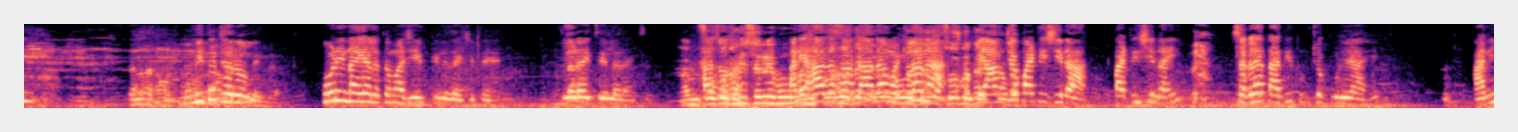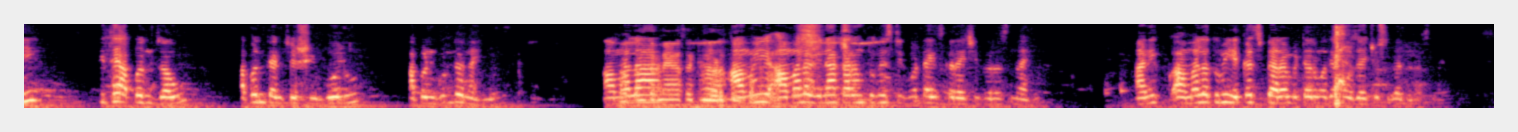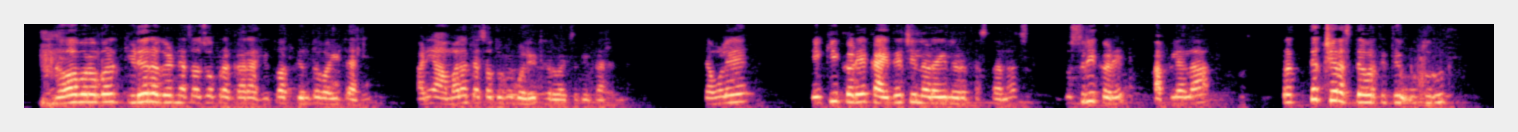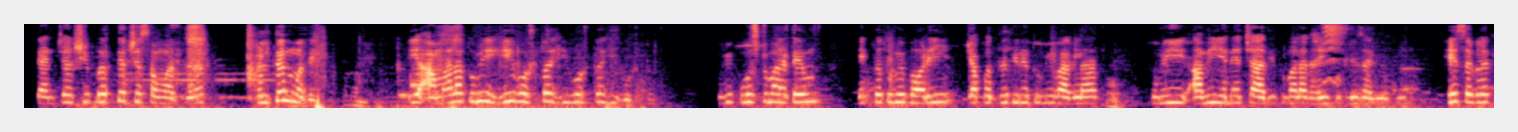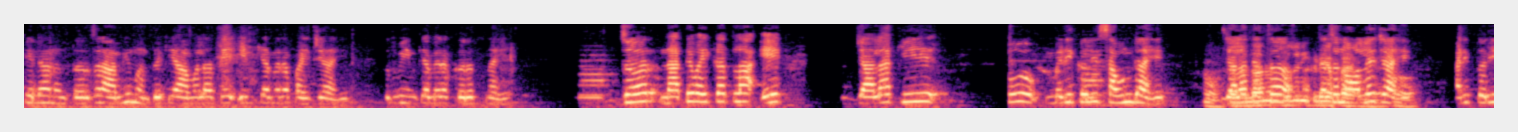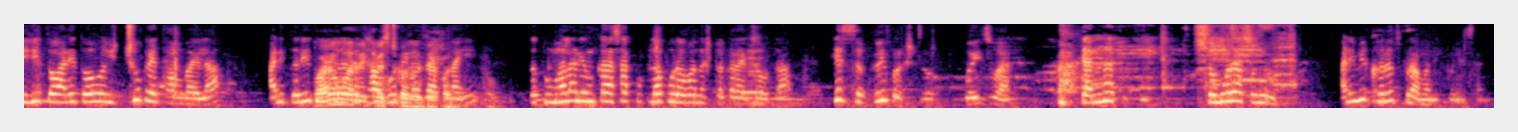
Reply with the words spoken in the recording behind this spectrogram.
मी तर ठरवलंय. कोणी नाही आलं तर माझी एकटीने जायची तयारी. लढायचे लढायचे हा जो- आणि हा जसा. दादा म्हटला ना. की आमच्या पाठीशी राहा. पाठीशी नाही. सगळ्यात आधी तुमच्यापुढे आहे. आणि तिथे आपण जाऊ. आपण त्यांच्याशी बोलू. आपण गुंड नाही. आम्हाला आम्ही आम्हाला विनाकारण तुम्ही स्टिग्मटाईज करायची गरज नाही. आणि आम्हाला तुम्ही एकच पॅरामीटरमध्ये मोजायची सुद्धा गरज नाही. गव्हाबरोबर किडे रगडण्याचा जो प्रकार आहे तो अत्यंत वाईट आहे आणि आम्हाला त्याचा तुम्ही बळी ठरवायचं काही कारण नाही. त्यामुळे एकीकडे कायद्याची लढाई लढत असतानाच दुसरीकडे आपल्याला प्रत्यक्ष रस्त्यावर तिथे उतरून त्यांच्याशी प्रत्यक्ष संवाद करत फलटणमध्ये की आम्हाला तुम्ही ही गोष्ट ही गोष्ट ही गोष्ट. तुम्ही पोस्टमार्टम एक तर तुम्ही बॉडी ज्या पद्धतीने तुम्ही वागलात तुम्ही आम्ही येण्याच्या आधी तुम्हाला घाई कुठली झाली होती? हे सगळं केल्यानंतर जर आम्ही म्हणतो की आम्हाला ते इन कॅमेरा पाहिजे आहे तर तुम्ही इन कॅमेरा करत नाही. जर नातेवाईकातला एक ज्याला की तो मेडिकली साऊंड आहे ज्याला त्याचं त्याचं नॉलेज आहे आणि तरीही तो आणि तो इच्छुक आहे थांबायला आणि तरी ते थांबू दिलं जात नाही तर तुम्हाला नेमका असा कुठला पुरावा नष्ट करायचा होता? हे सगळे प्रश्न बैजवार त्यांना तिथे समोरासमोर. आणि मी खरंच प्रामाणिकपणे सांगते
